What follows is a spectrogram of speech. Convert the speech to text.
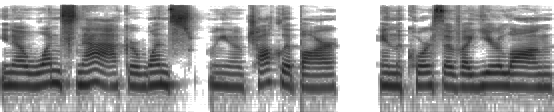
You know, one snack or one, you know, chocolate bar in the course of a year long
